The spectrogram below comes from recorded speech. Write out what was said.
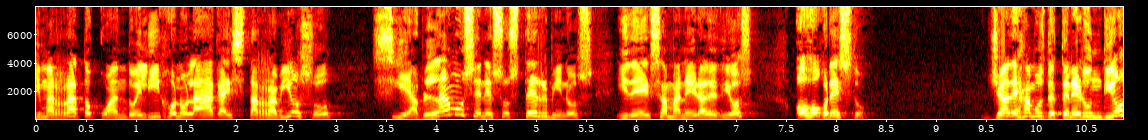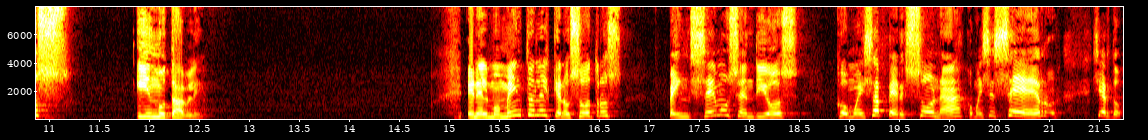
y más rato cuando el hijo no la haga está rabioso, si hablamos en esos términos y de esa manera de Dios, ojo con esto, ya dejamos de tener un Dios inmutable. En el momento en el que nosotros pensemos en Dios como esa persona, como ese ser, ¿cierto?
